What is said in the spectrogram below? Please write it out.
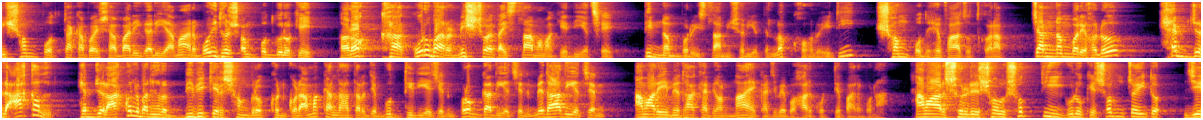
এই সম্পদ টাকা পয়সা বাড়ি গাড়ি আমার বৈধ সম্পদগুলোকে রক্ষা করবার নিশ্চয়তা ইসলাম আমাকে দিয়েছে। তিন নম্বর ইসলামী শরীয়তের লক্ষ্য হলো এটি, সম্পদ হেফাজত করা। চার নম্বরে হলো, হেফজুল আকল। হেফজুল আকল মানে হলো বিবেকের সংরক্ষণ করা। আমাকে আল্লাহ তাআলা যে বুদ্ধি দিয়েছেন, প্রজ্ঞা দিয়েছেন, মেধা দিয়েছেন, আমার এই মেধাকে আমি অন্যায় কাজে ব্যবহার করতে পারব না। আমার শরীরের শক্তিগুলোকে সঞ্চয়িত, যে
